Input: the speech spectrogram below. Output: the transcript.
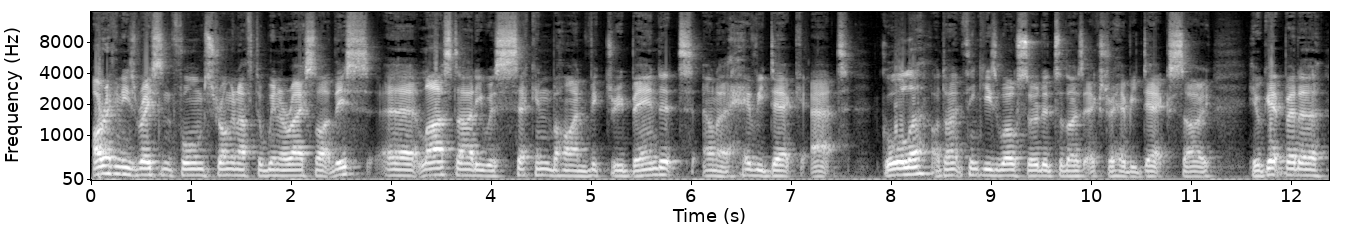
I reckon his recent form strong enough to win a race like this. Uh, last start he was second behind Victory Bandit on a heavy deck at Gawler. I don't think he's well suited to those extra heavy decks, so he'll get better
